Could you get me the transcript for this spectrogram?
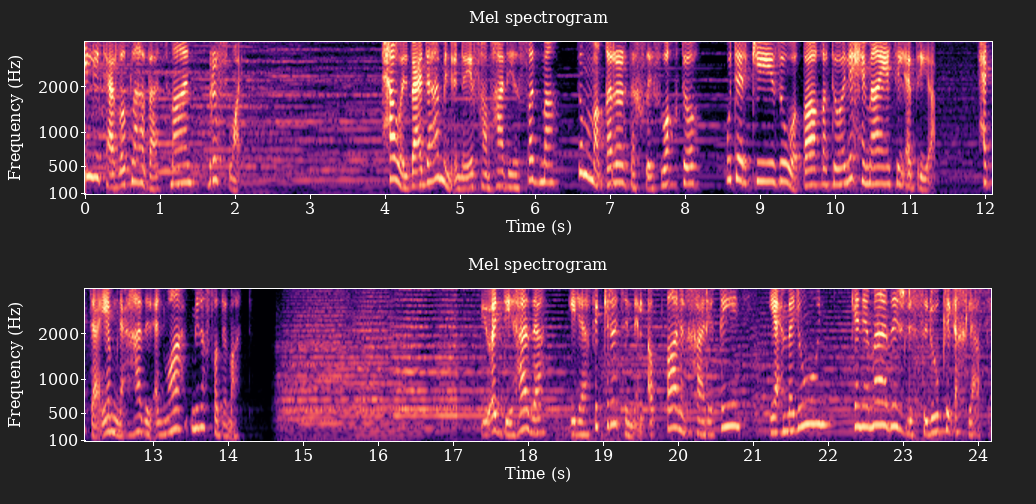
اللي تعرض لها باتمان بروس واين. حاول بعدها من أنه يفهم هذه الصدمة ثم قرر تخصيص وقته وتركيزه وطاقته لحماية الأبرياء حتى يمنع هذه الأنواع من الصدمات. يؤدي هذا إلى فكرة أن الأبطال الخارقين يعملون كنماذج للسلوك الأخلاقي.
